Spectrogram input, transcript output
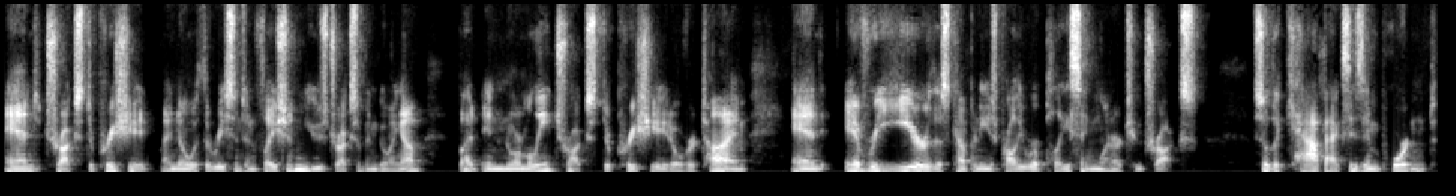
And trucks depreciate. I know with the recent inflation, used trucks have been going up, but in normally trucks depreciate over time. And every year, this company is probably replacing one or two trucks. So the capex is important.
